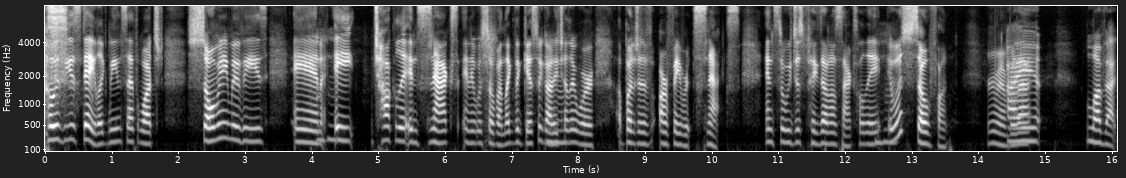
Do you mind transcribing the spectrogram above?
coziest day. Like me and Seth watched so many movies and Mhm. ate chocolate and snacks, and it was so fun. Like the gifts we got each Mhm. other were a bunch of our favorite snacks, and so we just picked out on snacks all day. It Mhm. was so fun. Remember that? I love that.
